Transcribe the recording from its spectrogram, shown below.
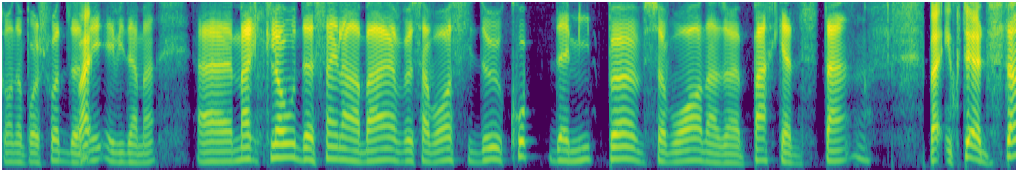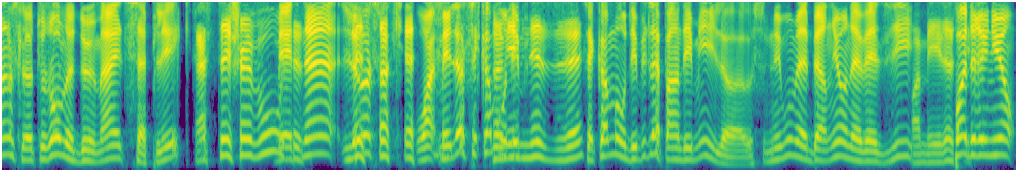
qu'on n'a pas le choix de donner, Ouais. évidemment. Euh, Marie-Claude de Saint-Lambert veut savoir si deux couples d'amis peuvent se voir dans un parc à distance. Ben, écoutez, à distance, là, toujours le 2 mètres s'applique. Restez chez vous. Maintenant, c'est là, ça que ouais, mais là, c'est comme au premier début. ministre disait. C'est comme au début de la pandémie, là. Souvenez-vous, M. Bernier, on avait dit Ouais, mais là, pas de réunion,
